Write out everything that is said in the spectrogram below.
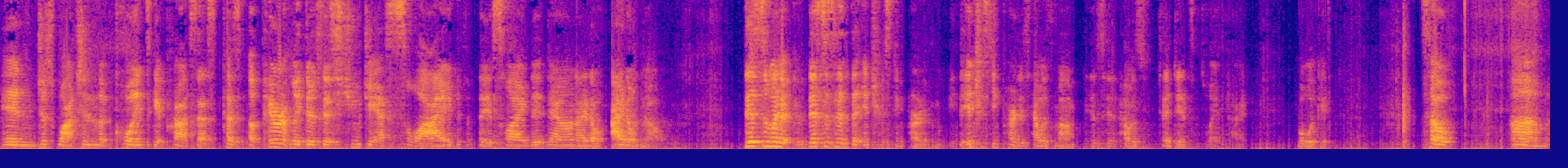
and just watching the coins get processed because apparently there's this huge ass slide that they slide it down. I don't, I don't know. This is what this isn't the interesting part of the movie. The interesting part is how his mom, his how his Ted Danson's wife died. But we'll get. So, um,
